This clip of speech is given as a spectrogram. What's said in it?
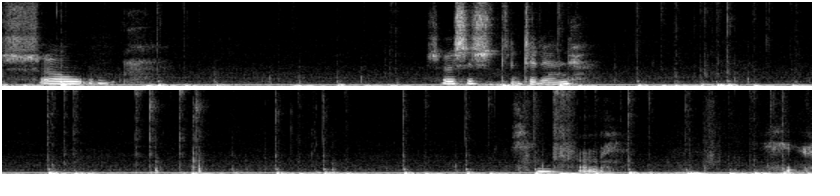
so, so this is the dead end. From here.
